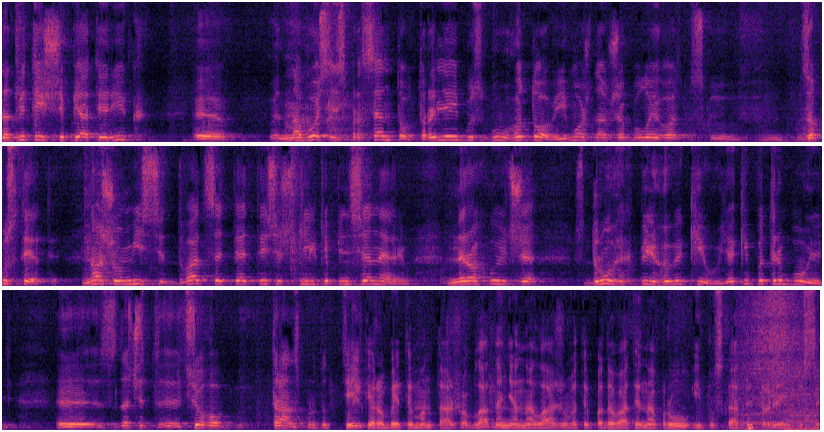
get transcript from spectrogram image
На 2005 рік е, на 80% тролейбус був готовий і можна вже було його запустити. В нашому місті 25 тисяч тільки пенсіонерів, не рахуючи других пільговиків, які потребують е, значить, е, цього транспорту. Тільки робити монтаж обладнання, налажувати, подавати напругу і пускати тролейбуси.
